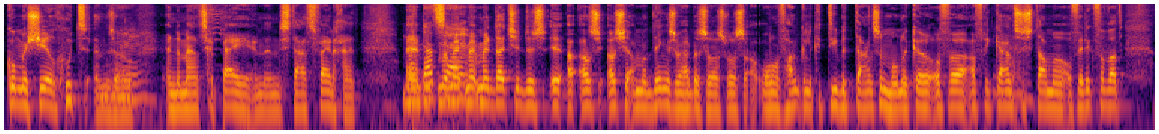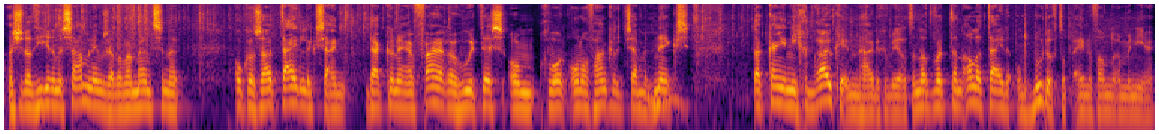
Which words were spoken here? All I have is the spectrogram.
commercieel goed en zo. En de maatschappij en, en de staatsveiligheid. Maar, dat maar, maar, dat je dus, als, als je allemaal dingen zou hebben, zoals was onafhankelijke Tibetaanse monniken of Afrikaanse stammen of weet ik veel wat. Als je dat hier in de samenleving zou waar mensen het, ook al zou het tijdelijk zijn, daar kunnen ervaren hoe het is om gewoon onafhankelijk te zijn met niks. Dat kan je niet gebruiken in de huidige wereld. En dat wordt ten alle tijden ontmoedigd op een of andere manier.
